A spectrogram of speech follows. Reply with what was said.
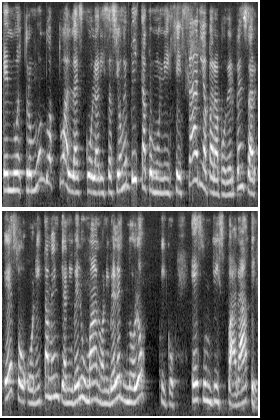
En nuestro mundo actual, la escolarización es vista como necesaria para poder pensar. Eso, honestamente, a nivel humano, a nivel etnológico, es un disparate.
